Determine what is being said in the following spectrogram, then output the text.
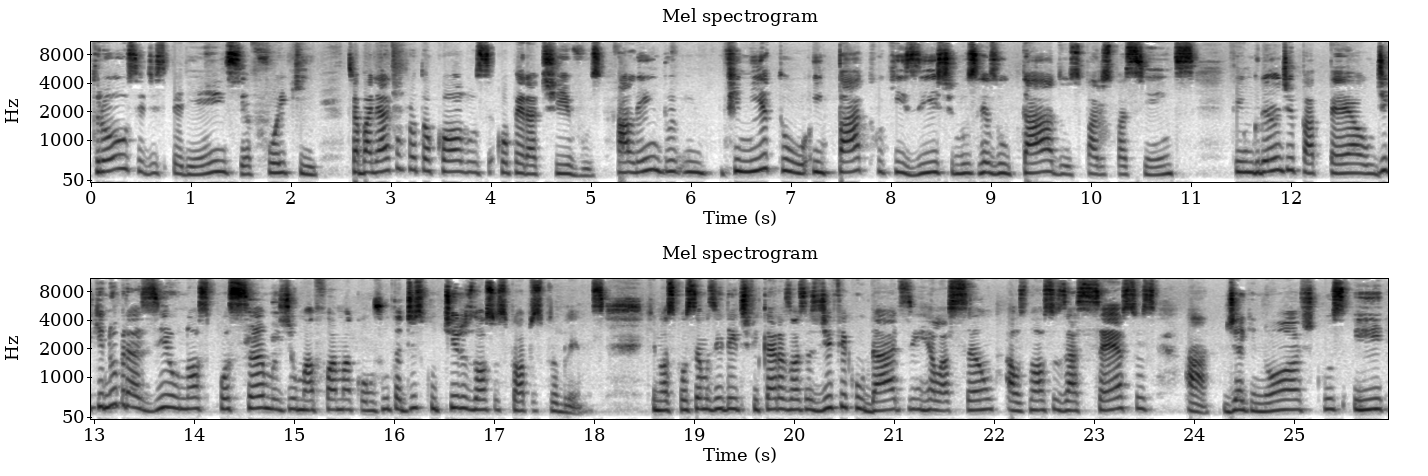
trouxe de experiência foi que trabalhar com protocolos cooperativos, além do infinito impacto que existe nos resultados para os pacientes, tem um grande papel de que no Brasil nós possamos, de uma forma conjunta, discutir os nossos próprios problemas, que nós possamos identificar as nossas dificuldades em relação aos nossos acessos a diagnósticos e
